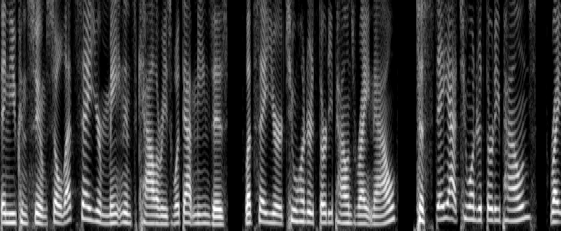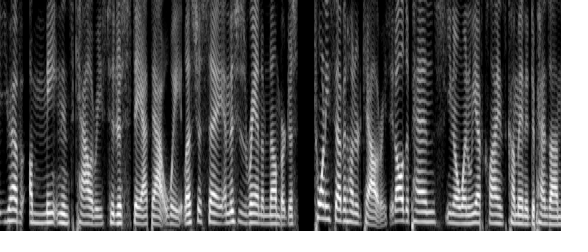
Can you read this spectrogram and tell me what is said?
than you consume. So let's say your maintenance calories, what that means is, let's say you're 230 pounds right now to stay at 230 pounds, right, you have a maintenance calories to just stay at that weight. Let's just say, and this is random number, just 2,700 calories. It all depends, you know, when we have clients come in, it depends on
